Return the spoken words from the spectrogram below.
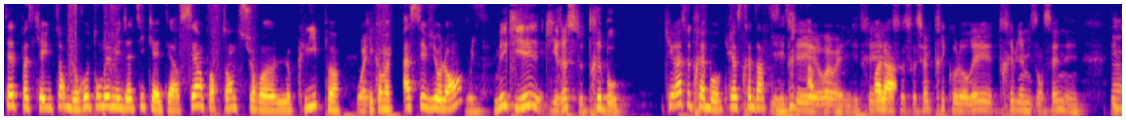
Peut-être parce qu'il y a une sorte de retombée médiatique qui a été assez importante sur euh, le clip, Ouais. qui est quand même assez violent, Oui, mais qui est, qui reste très beau. qui reste très beau, qui reste très Il artistique. est très, Ah, ouais, ouais, il est très, Voilà. social, très coloré, très bien mis en scène et, et Mm.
